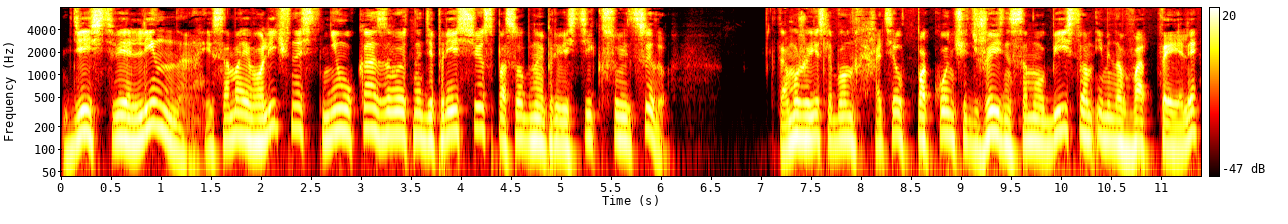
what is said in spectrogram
Действия Линна и сама его личность не указывают на депрессию, способную привести к суициду. К тому же, если бы он хотел покончить жизнь самоубийством именно в отеле,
